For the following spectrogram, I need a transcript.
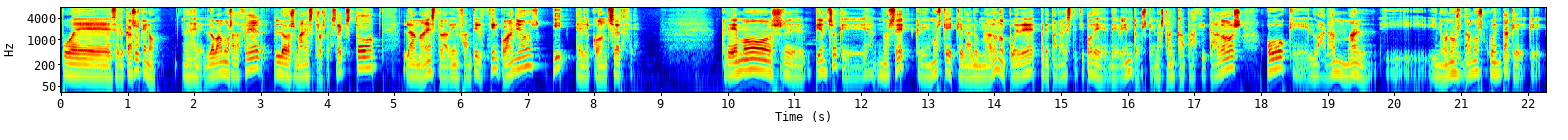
Pues el caso es que no. Eh, lo vamos a hacer los maestros de sexto, la maestra de infantil 5 años y el conserje. Creemos, eh, pienso que, no sé, creemos que, el alumnado no puede preparar este tipo de, eventos, que no están capacitados o que lo harán mal y, no nos damos cuenta que,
